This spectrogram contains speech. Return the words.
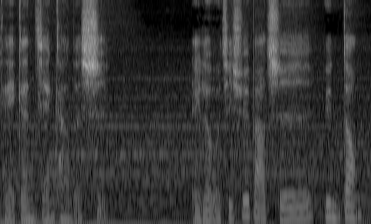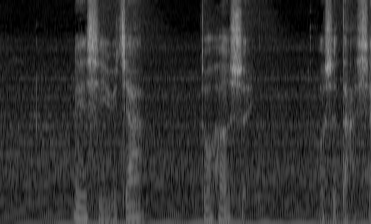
可以更健康的事，例如继续保持运动，练习瑜伽。多喝水，或是大笑。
